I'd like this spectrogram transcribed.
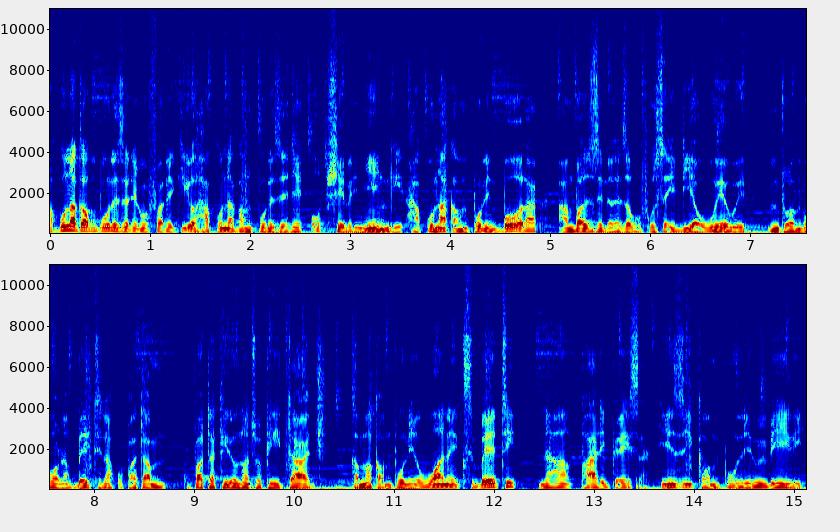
Hakuna kampuni zenye mafanikio, hakuna kampuni zenye option nyingi, hakuna kampuni bora ambazo zinaweza kukusaidia wewe mtu ambao una beti na kupata, kupata kile unachokihitaji kama kampuni ya 1xBet na PariPesa. Hizi kampuni mbili,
